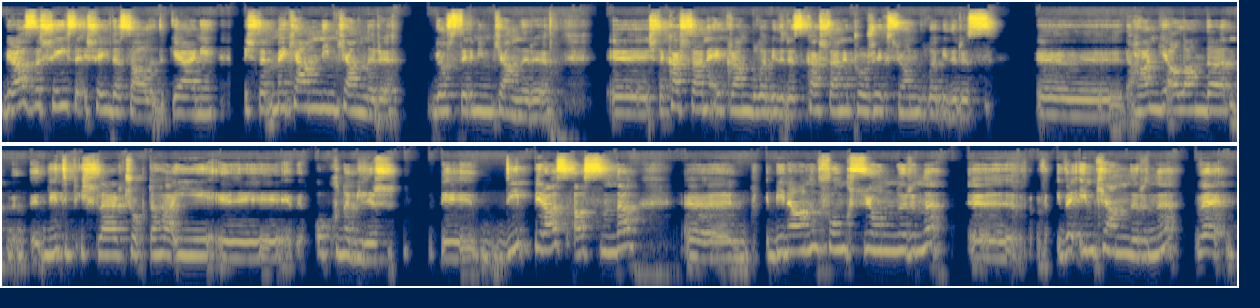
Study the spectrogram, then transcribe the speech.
biraz da şeyi şeyi de sağladık. Yani işte mekanın imkanları, gösterim imkanları, e, işte kaç tane ekran bulabiliriz, kaç tane projeksiyon bulabiliriz, e, hangi alanda ne tip işler çok daha iyi e, okunabilir? Deyip biraz aslında binanın fonksiyonlarını e, ve imkanlarını ve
